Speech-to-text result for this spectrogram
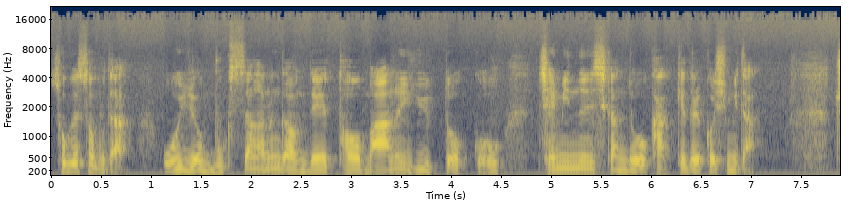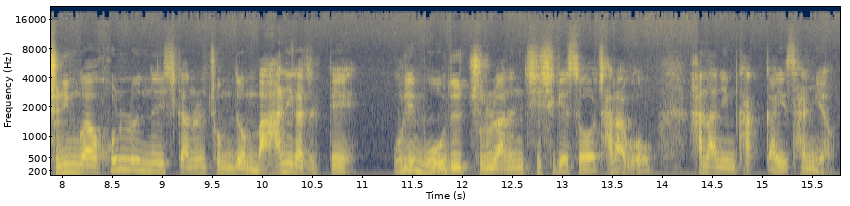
속에서보다 오히려 묵상하는 가운데 더 많은 유익도 얻고 재미있는 시간도 갖게 될 것입니다. 주님과 홀로 있는 시간을 좀 더 많이 가질 때 우리 모두 주를 아는 지식에서 자라고 하나님 가까이 살며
